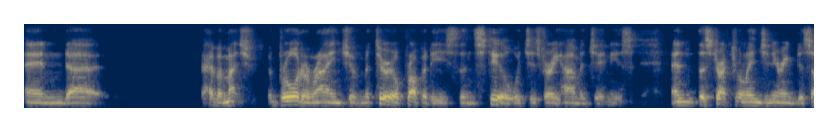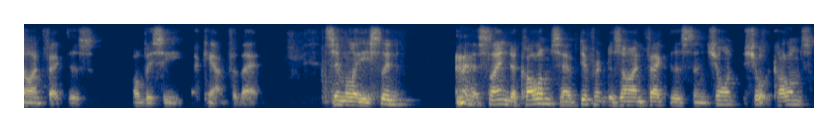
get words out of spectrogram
and uh, have a much broader range of material properties than steel, which is very homogeneous. And the structural engineering design factors obviously account for that. Similarly, slender columns have different design factors than short, short columns,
